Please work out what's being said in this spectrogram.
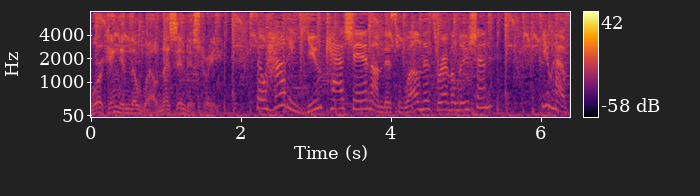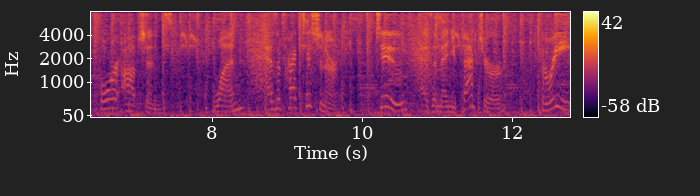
working in the wellness industry. So how do you cash in on this wellness revolution? You have four options. One, as a practitioner. Two, as a manufacturer. Three,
